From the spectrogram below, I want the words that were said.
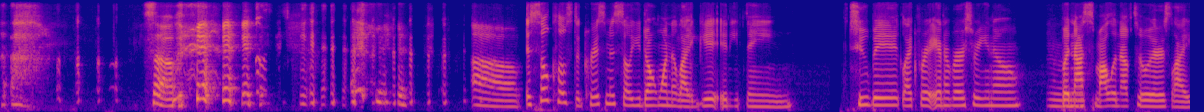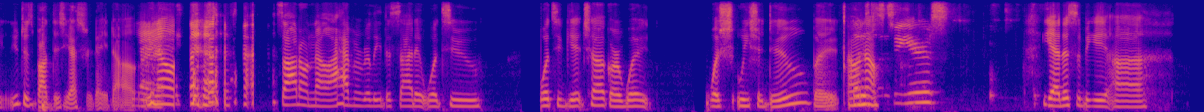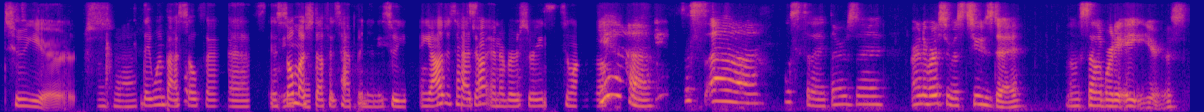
so um, it's so close to Christmas, so you don't want to like get anything too big, like for an anniversary, you know, mm-hmm. but not small enough to where it's like you just bought this yesterday, dog. You know. So I don't know. I haven't really decided what to what to get Chuck or what what sh- we should do, but I don't know. Two years. Yeah, this would be uh two years. Okay. They went by so fast, and so much stuff has happened in these two years. And y'all just had y'all anniversary too long ago. Yeah. This uh, what's today? Thursday. Our anniversary was Tuesday. We celebrated eight years.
